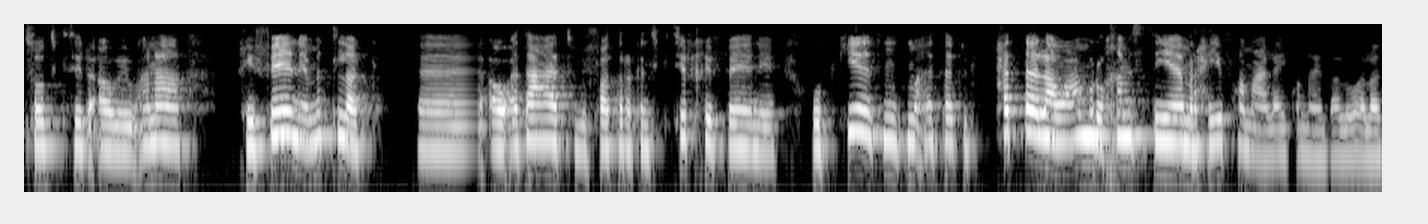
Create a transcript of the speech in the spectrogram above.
صوت كثير قوي وأنا خيفانه مثلك أو قطعت بفترة كنت كثير خيفانه وبكيت مثل ما انت حتى لو عمره خمس أيام رح يفهم عليكم هذا الولد.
